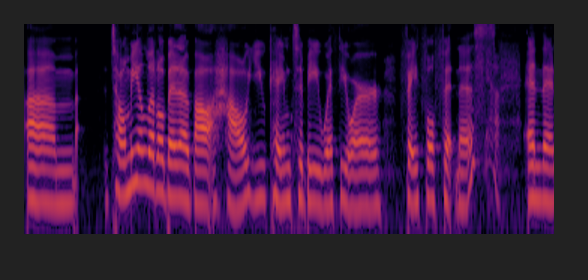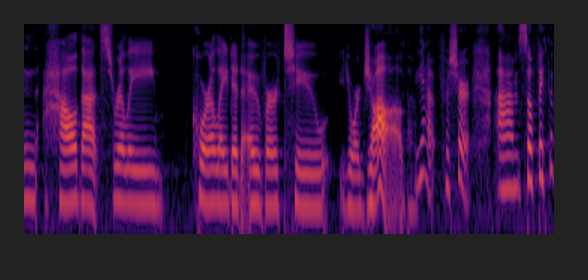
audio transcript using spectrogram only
Um, tell me a little bit about how you came to be with your Faithful Fitness Yeah. and then how that's really correlated over to your job. Yeah, for sure. Um, so, Faithful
